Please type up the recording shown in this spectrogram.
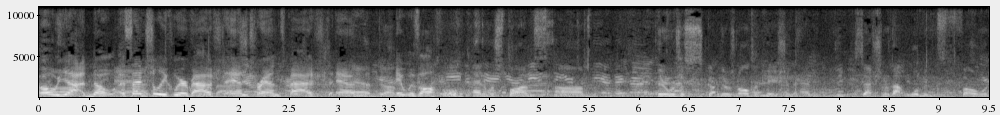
Oh yeah, no, And- essentially queer bashed bashed. and trans bashed, and, And, um, it was awful. And in response, um, there was a scu- there was an altercation, and the possession of that woman's phone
